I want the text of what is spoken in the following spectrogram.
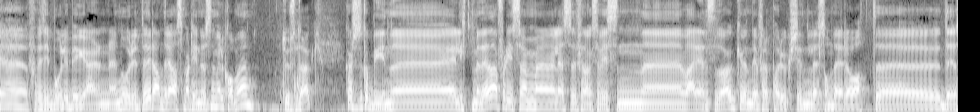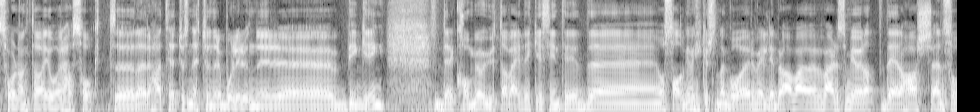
eh, si, boligbyggeren Norder, Andreas Martinussen. Velkommen. Tusen takk. Kanskje du skal begynne litt med det, da, for de som eh, leser Finansavisen eh, hver eneste dag. Kunne de for et par uker siden lese om dere, og at uh, dere så langt da i år har solgt Dere har 3100 boliger under bygging. Dere kom jo ut av Veidekke i sin tid, og salget virker som det går veldig bra. Hva, er det som gjør at dere har en så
